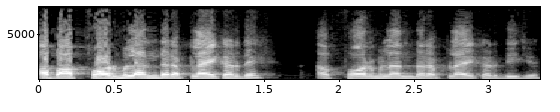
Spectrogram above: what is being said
अब आप फॉर्मूला अंदर अप्लाई कर दें। अब फॉर्मूला अंदर अप्लाई कर दीजिए।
